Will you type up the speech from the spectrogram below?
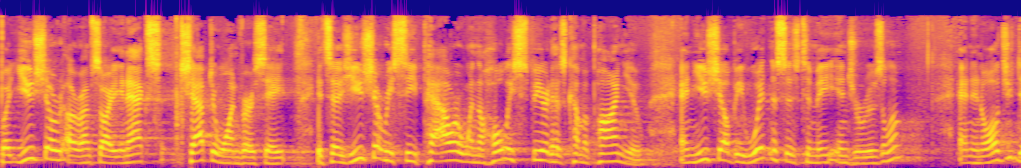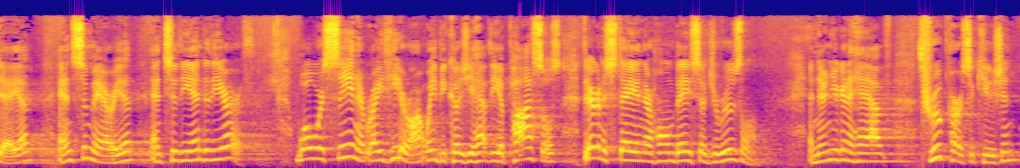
But you shall, or I'm sorry, in Acts chapter 1, verse 8, it says, You shall receive power when the Holy Spirit has come upon you, and you shall be witnesses to me in Jerusalem and in all Judea and Samaria and to the end of the earth. Well, we're seeing it right here, aren't we? Because you have the apostles, they're going to stay in their home base of Jerusalem. And then you're going to have, through persecution,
